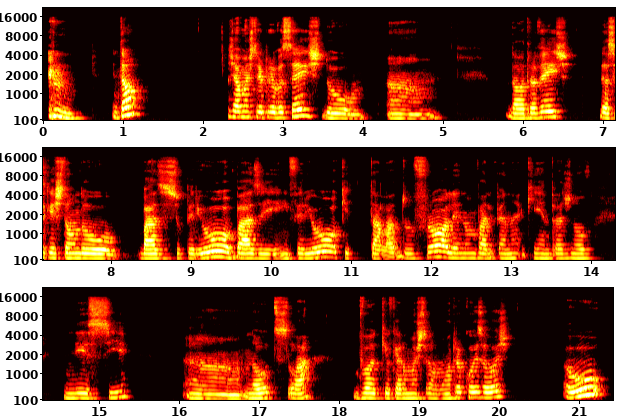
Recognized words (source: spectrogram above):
Então, já mostrei para vocês do um, da outra vez dessa questão do base superior, base inferior, que está lá do Froley, não vale a pena aqui entrar de novo nesse uh, notes lá, que eu quero mostrar uma outra coisa hoje. O,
